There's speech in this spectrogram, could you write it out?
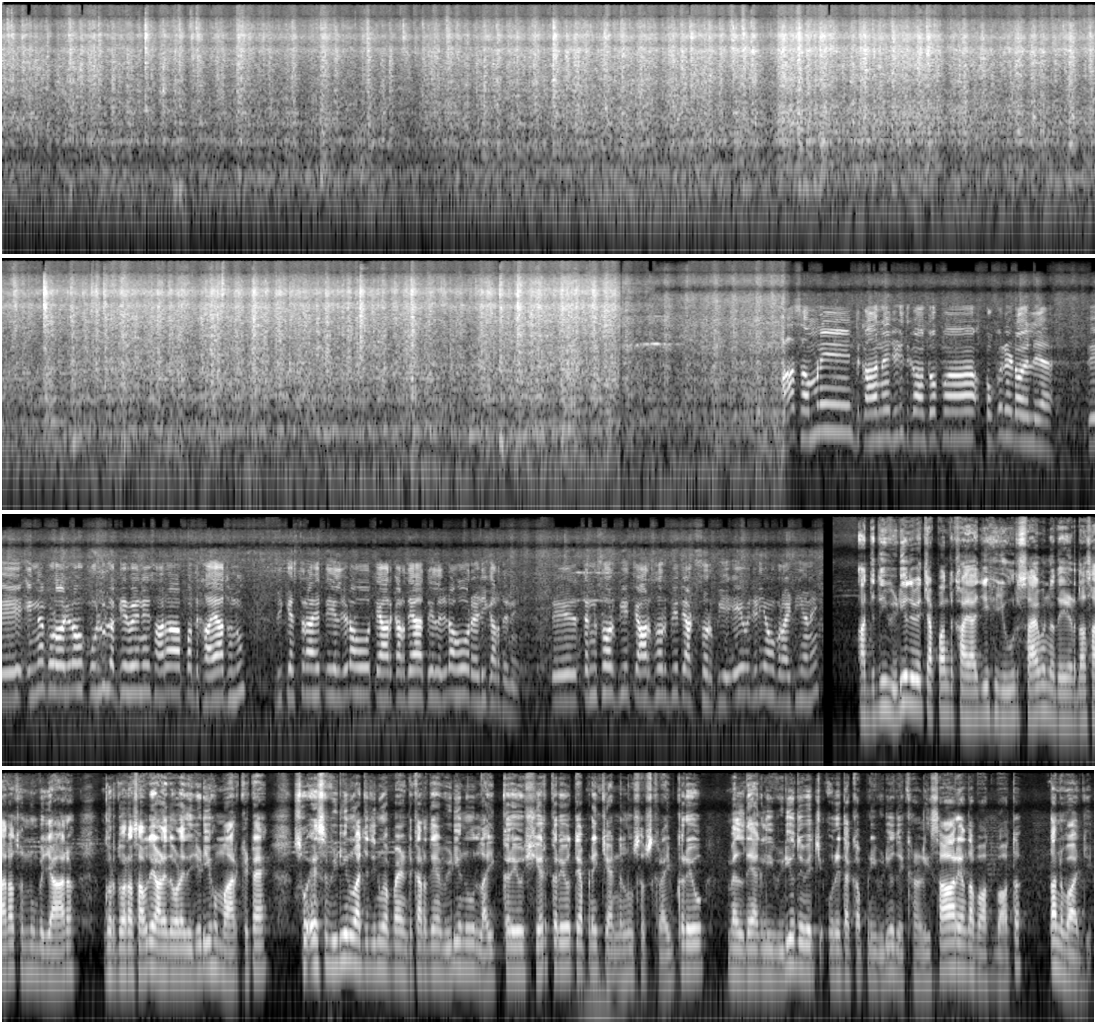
ਆ ਸਾਹਮਣੇ ਦੁਕਾਨ ਹੈ, ਜਿਹੜੀ ਦੁਕਾਨ ਤੋਂ ਆਪਾਂ ਕੋਕੋਨਟ ਆਇਲ ਲਿਆ ਤੇ ਇਹਨਾਂ ਕੋਲ ਜਿਹੜਾ ਉਹ ਕੋਲੂ ਲੱਗੇ ਹੋਏ ਨੇ, ਸਾਰਾ ਆਪਾਂ ਦਿਖਾਇਆ ਤੁਹਾਨੂੰ ਵੀ ਕਿਸ ਤਰ੍ਹਾਂ ਇਹ ਤੇਲ ਜਿਹੜਾ ਉਹ ਤਿਆਰ ਕਰਦੇ ਆ, ਤੇਲ ਜਿਹੜਾ ਉਹ ਰੈਡੀ ਕਰਦੇ ਨੇ। ਤੇ 300 ਰੁਪਏ 400 ਰੁਪਏ ਤੇ 800 ਰੁਪਏ, ਇਹ ਜਿਹੜੀਆਂ ਉਹ ਵੈਰਾਈਟੀਆਂ ਨੇ। ਅੱਜ ਦੀ ਵੀਡੀਓ ਦੇ ਵਿੱਚ ਆਪਾਂ ਦਿਖਾਇਆ ਜੀ ਹਜੂਰ ਸਾਹਿਬ ਨਦੇੜ ਦਾ ਸਾਰਾ ਤੁਹਾਨੂੰ ਬਾਜ਼ਾਰ, ਗੁਰਦੁਆਰਾ ਸਾਹਿਬ ਦੇ ਆਲੇ ਦੁਆਲੇ ਦੀ ਜਿਹੜੀ ਉਹ ਮਾਰਕੀਟ ਹੈ। ਸੋ ਇਸ ਵੀਡੀਓ ਨੂੰ ਅੱਜ ਦੀ ਨੂੰ ਆਪਾਂ ਐਂਡ ਕਰਦੇ ਹਾਂ। ਵੀਡੀਓ ਨੂੰ ਲਾਈਕ ਕਰਿਓ ਸ਼ੇਅਰ ਕਰਿਓ ਤੇ ਆਪਣੇ ਚੈਨਲ ਨੂੰ ਸਬਸਕ੍ਰਾਈਬ ਕਰਿਓ। ਮਿਲਦੇ ਹਾਂ ਅਗਲੀ ਵੀਡੀਓ ਦੇ ਵਿੱਚ। ਉਰੇ ਤੱਕ ਆਪਣੀ ਵੀਡੀਓ ਦੇਖਣ ਲਈ ਸਾਰਿਆਂ ਦਾ ਬਹੁਤ ਬਹੁਤ ਧੰਨਵਾਦ ਜੀ।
